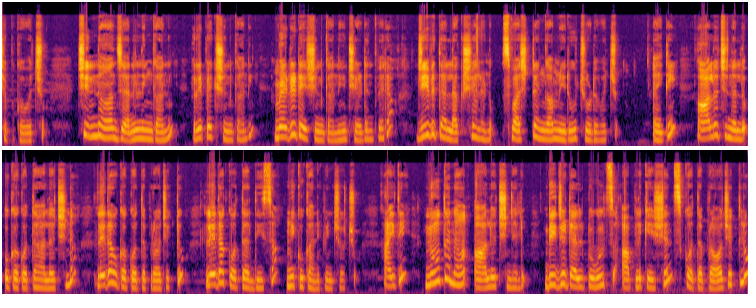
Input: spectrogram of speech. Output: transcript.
చెప్పుకోవచ్చు. చిన్న జర్నలింగ్ కానీ రిఫెక్షన్ కానీ మెడిటేషన్ కానీ చేయడం ద్వారా జీవిత లక్ష్యాలను స్పష్టంగా మీరు చూడవచ్చు. అయితే ఆలోచనల్లో ఒక కొత్త ఆలోచన లేదా ఒక కొత్త ప్రాజెక్టు లేదా కొత్త దిశ మీకు కనిపించవచ్చు. అయితే నూతన ఆలోచనలు డిజిటల్ టూల్స్ అప్లికేషన్స్ కొత్త ప్రాజెక్టులు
